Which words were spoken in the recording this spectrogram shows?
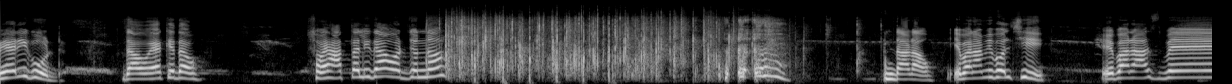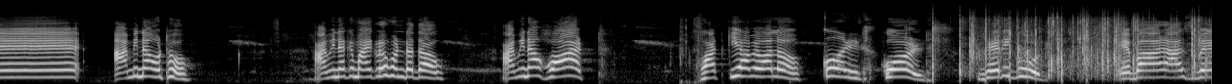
ভেরি গুড দাও একে দাও। সবাই হাততালি দাও ওর জন্য। দাঁড়াও এবার আমি বলছি এবার আসবে আমি না ওঠো। আমি নাকে মাইক্রোফোনটা দাও। আমি না হোয়াট। হোয়াট কি হবে বলো? কোল্ড। কোল্ড। Very good. এবার আসবে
